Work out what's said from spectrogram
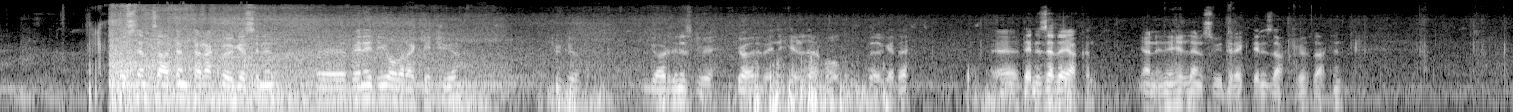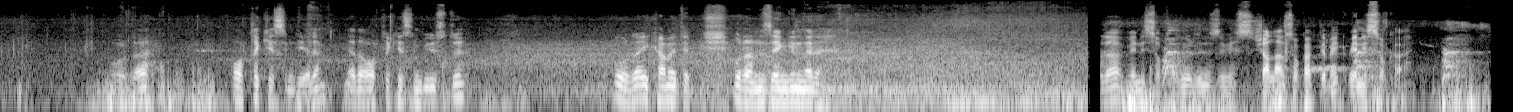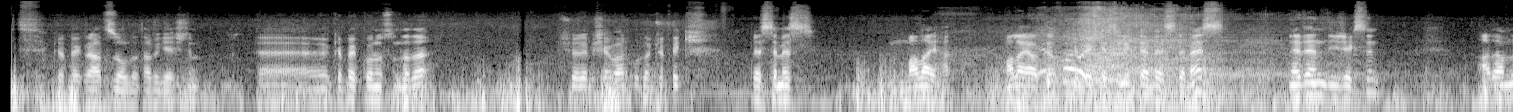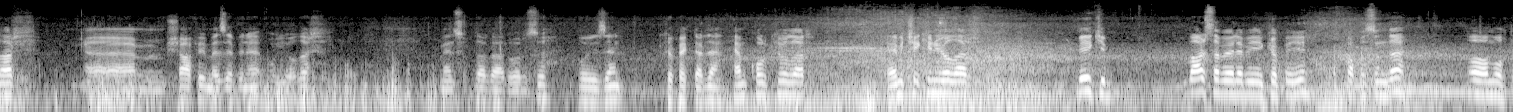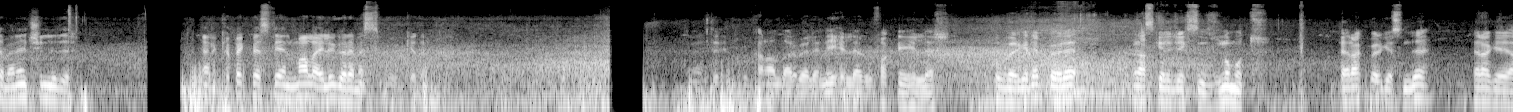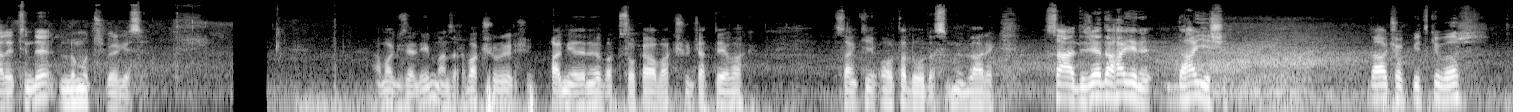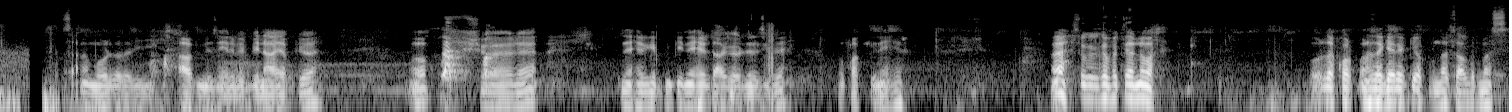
Bu semt zaten Perak bölgesinin e, Venedik'i olarak geçiyor. Çünkü gördüğünüz gibi göl ve nehirler bol bölgede. E, denize de yakın. Yani nehirlerin suyu direkt denize akıyor zaten. Burada orta kesim diyelim ya da orta kesim bir üstü burada ikamet etmiş. Buranın zenginleri. Burada Venice Sokağı gördüğünüz gibi. Şalan Sokak demek Venice Sokağı. Köpek rahatsız oldu tabii geçtim. Ee, köpek konusunda da şöyle bir şey var. Burada köpek beslemez. Malay Malay halkı köpek kesinlikle beslemez. Neden diyeceksin? Adamlar eee Şafii mezhebine uyuyorlar. Mensuplar daha doğrusu. O yüzden köpeklerden hem korkuyorlar hem çekiniyorlar. Belki varsa böyle bir köpeği kapısında o muhtemelen Çinlidir. Yani köpek besleyen Malaylı göremezsin bu ülkede. Evet dediğim gibi kanallar böyle nehirler, ufak nehirler. Bu bölgede hep böyle rast geleceksiniz. Lumut. Perak bölgesinde, Perak eyaletinde Lumut bölgesi. Ama güzel değil mi manzara? Bak şu, şu palmiyelerine bak, sokağa bak, şu caddeye bak. Sanki Orta Doğu'dasın mübarek. Sadece daha yeni, daha yeşil. Daha çok bitki var. Sanırım burada da bir abimiz yeni bir bina yapıyor. Hop şöyle nehir gibi bir nehir daha gördüğünüz gibi. Ufak bir nehir. Heh sokak köpeklerine bak. Burada korkmanıza gerek yok. Bunlar saldırmaz.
